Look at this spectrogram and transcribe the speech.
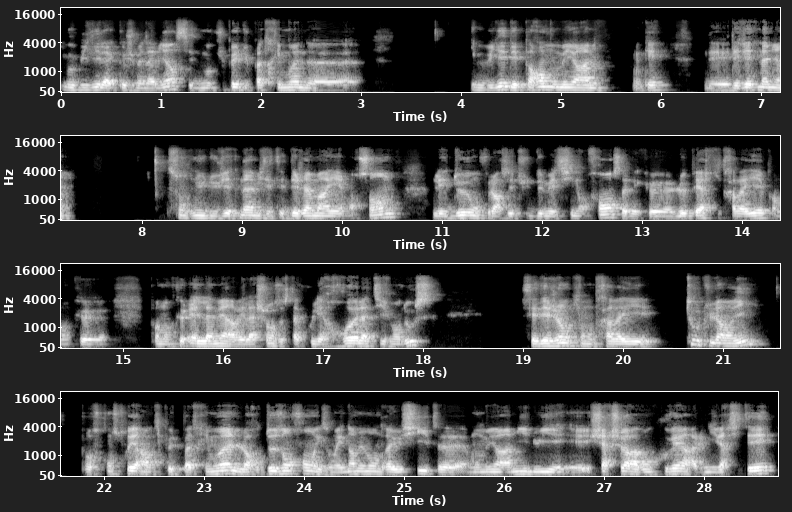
immobiliers que je mène à bien, c'est de m'occuper du patrimoine immobilier des parents mon meilleur ami, ok? Des, Vietnamiens sont venus du Vietnam, ils étaient déjà mariés ensemble. Les deux ont fait leurs études de médecine en France avec le père qui travaillait pendant que, pendant que elle, la mère, avait la chance de se la couler relativement douce c'est des gens qui ont travaillé toute leur vie pour se construire un petit peu de patrimoine. Leurs deux enfants, ils ont énormément de réussite. Euh, mon meilleur ami, lui, est chercheur à Vancouver, à l'université.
